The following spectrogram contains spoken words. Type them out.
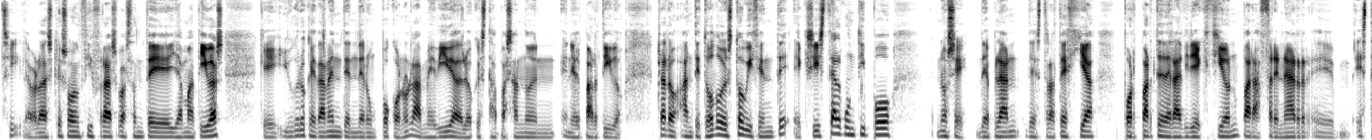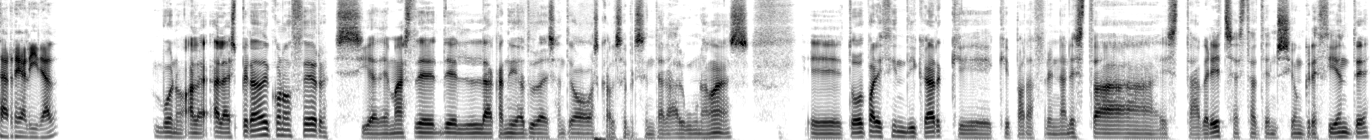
Sí, la verdad es que son cifras bastante llamativas que yo creo que dan a entender un poco ¿no? la medida de lo que está pasando en, el partido. Claro, ante todo esto, Vicente, ¿existe algún tipo, no sé, de plan, de estrategia por parte de la dirección para frenar eh, esta realidad? Bueno, a la, espera de conocer si además de, la candidatura de Santiago Abascal se presentará alguna más, eh, todo parece indicar que, para frenar esta, esta, brecha, esta tensión creciente,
